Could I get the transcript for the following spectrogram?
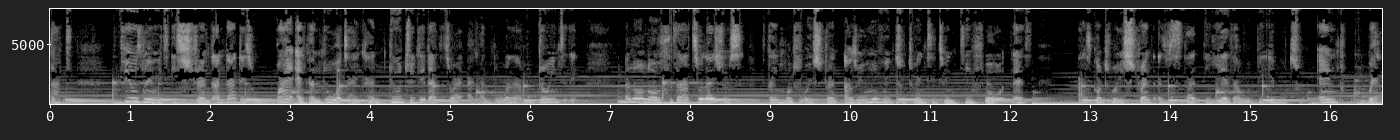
that fills me with His strength, and that is why I can do what I can do today. That is why I can do what I'm doing today, and all of that. So let's just thank God for His strength as we move into 2024. Let's ask God for His strength as we start the year that we'll be able to end well.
